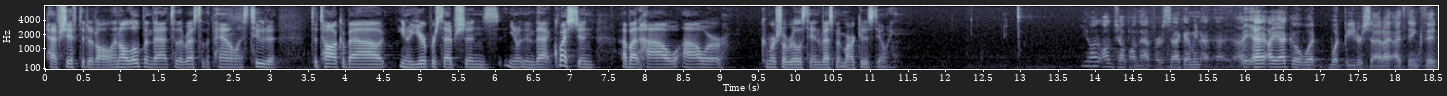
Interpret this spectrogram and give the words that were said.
have shifted at all. And I'll open that to the rest of the panelists too to to talk about you know your perceptions you know in that question about how our commercial real estate investment market is doing. You know, I'll, jump on that for a second. I mean, I, I, I echo what, what Peter said. I, I think that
